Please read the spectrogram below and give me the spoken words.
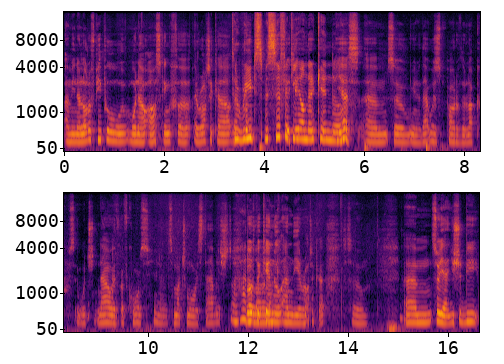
I mean, a lot of people w- were now asking for erotica To put- read specifically on their Kindle. Yes, um, so you know that was part of the luck, which now, of, course, you know it's much more established. I've had a Both the Kindle and the erotica. So, um, so yeah, you should be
